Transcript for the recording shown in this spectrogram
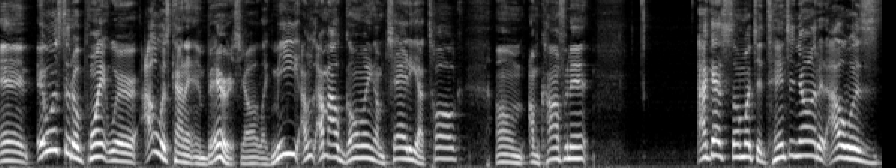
And it was to the point where I was kind of embarrassed, y'all. Like me, I'm, I'm outgoing, I'm chatty, I talk, um, I'm confident. I got so much attention, y'all, that I was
